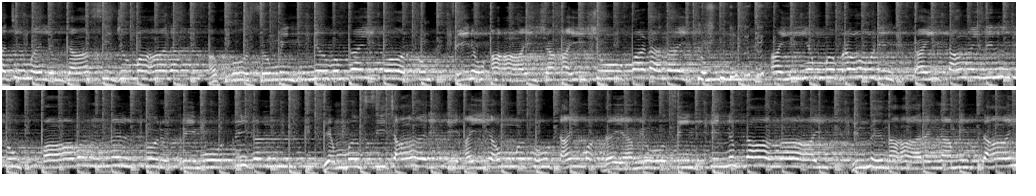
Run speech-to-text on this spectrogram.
അജ്മലും ജാസി ജുമാന അപ്പൂസും മിന്നുവും കൈകോർക്കും. സിനു ആയിഷ ഐഷു പട നയിക്കും. അയ്യമ്മ ബ്രോഡിൽ കൈത്തായി നിൽക്കും. പാവങ്ങൾക്കൊരു ത്രിമൂർത്തികൾ. M F C charity Ayyamma കൂട്ടായ്മ ദയ മ്യൂസിക്കിനും താങ്ങായി. ഇന്ന് നാരങ്ങ മിഠായി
